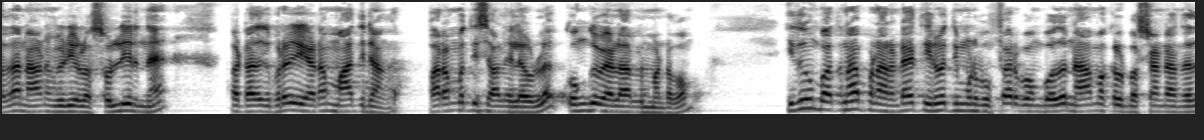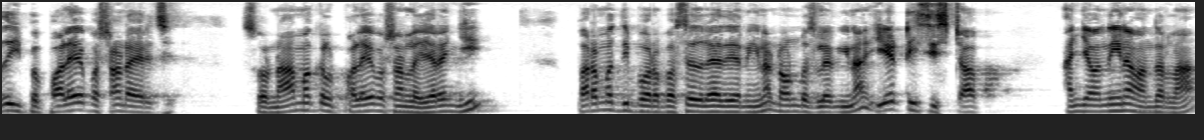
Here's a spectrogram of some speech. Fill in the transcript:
அதான் நானும் வீடியோவில் சொல்லியிருந்தேன். பட் அதுக்கு பிறகு இடம் மாற்றிட்டாங்க பரமத்தி சாலையில் உள்ள கொங்கு வேளாளர் மண்டபம். இதுவும் பார்த்தோன்னா இப்போ நான் ரெண்டாயிரத்தி இருபத்தி மூணு புக் ஃபேர் போகும்போது நாமக்கல் பஸ் ஸ்டாண்டாக இருந்தது. இப்போ பழைய பஸ் ஸ்டாண்ட் ஆயிடுச்சு ஸோ நாமக்கல் பழைய பஸ் ஸ்டாண்டில் இறங்கி பரமத்தி போகிற பஸ் இதில் எது இறங்கிங்கன்னா டவுன் பஸ்ஸில் இறங்கிங்கன்னா ஏடிசி ஸ்டாப் அங்கே வந்தீங்கன்னா வந்துடலாம்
